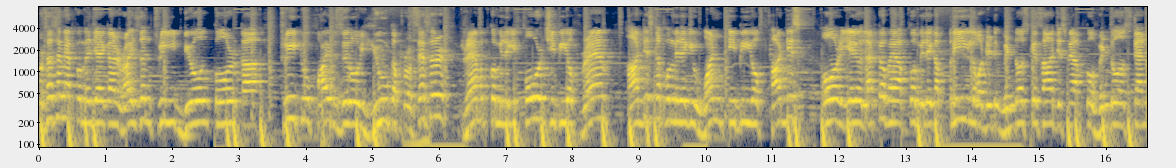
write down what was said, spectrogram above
processor में आपको मिल जाएगा Ryzen 3 ड्यूल कोर का 3250U का प्रोसेसर रैम आपको मिलेगी 4 GB of RAM hard disk आपको मिलेगी 1 TB ऑफ़ हार्ड डिस्क और ये जो लैपटॉप है, आपको मिलेगा प्री लोडेड विंडोज़ के साथ, जिसमें आपको विंडोज़ 10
